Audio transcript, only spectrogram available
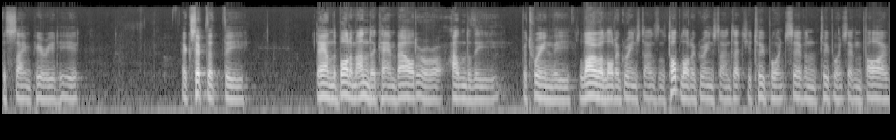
this same period here. Except that the down the bottom under Kambalda or under the between the lower lot of greenstones and the top lot of greenstones, that's your 2.7, 2.75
